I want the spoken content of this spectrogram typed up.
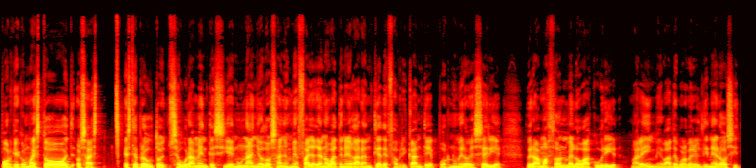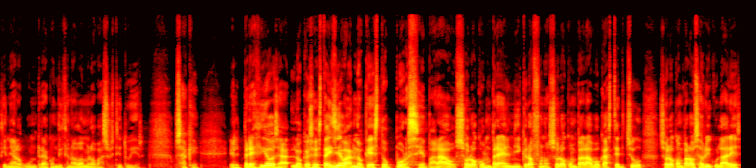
Porque como esto, o sea, este producto seguramente si en un año o dos años me falla ya no va a tener garantía de fabricante por número de serie, pero Amazon me lo va a cubrir, ¿vale? Y me va a devolver el dinero, si tiene algún reacondicionado me lo va a sustituir. O sea que el precio, o sea, lo que os estáis llevando que esto por separado, solo comprar el micrófono, solo comprar la Vocaster 2, solo comprar los auriculares,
